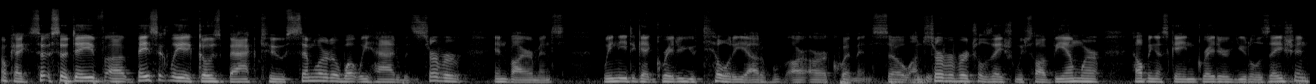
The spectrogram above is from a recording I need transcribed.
Okay, so, so Dave, uh, basically it goes back to similar to what we had with server environments. We need to get greater utility out of our, our equipment. So on server virtualization, we saw VMware helping us gain greater utilization.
